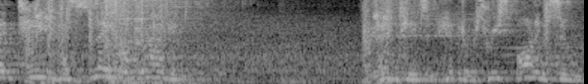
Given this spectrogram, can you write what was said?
Red team has slain the dragon. Red team's inhibitor is respawning soon.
